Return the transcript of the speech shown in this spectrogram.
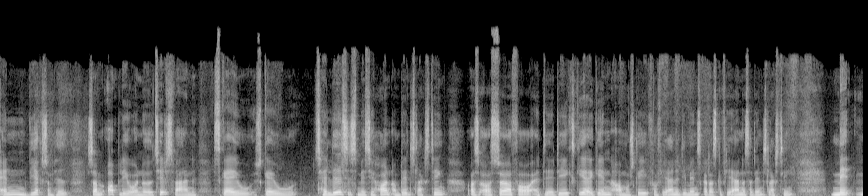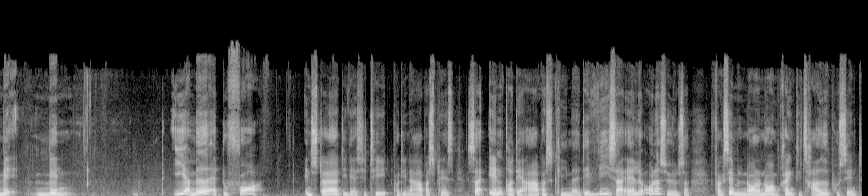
anden virksomhed, som oplever noget tilsvarende, skal jo, skal jo tage ledelsesmæssig hånd om den slags ting, og, og sørge for, at øh, det ikke sker igen, og måske få fjernet de mennesker, der skal fjernes og den slags ting. Men, men, men i og med, at du får en større diversitet på din arbejdsplads, så ændrer det arbejdsklimaet. Det viser alle undersøgelser. For eksempel når du når omkring de 30 procent,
